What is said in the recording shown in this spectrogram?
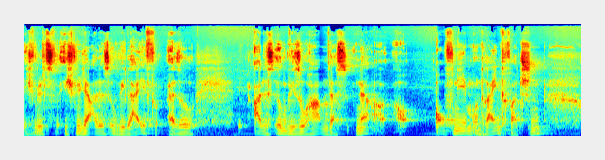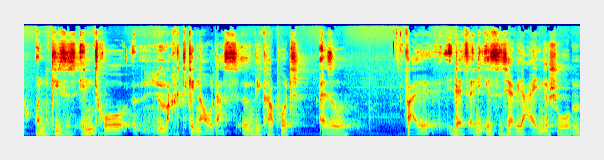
ich, will's, ich will ja alles irgendwie live, also alles irgendwie so haben, dass ne, aufnehmen und reinquatschen. Und dieses Intro macht genau das irgendwie kaputt. Also, weil letztendlich ist es ja wieder eingeschoben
